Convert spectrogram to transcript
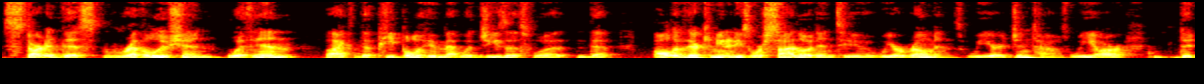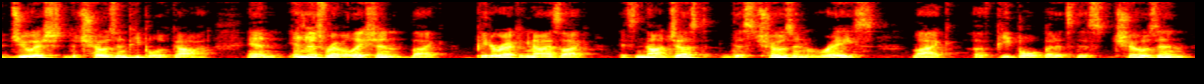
started this revolution within like the people who met with Jesus was that all of their communities were siloed into we are Romans, we are Gentiles, we are the Jewish, the chosen people of God. And in this revelation, like Peter recognized like it's not just this chosen race like of people, but it's this chosen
